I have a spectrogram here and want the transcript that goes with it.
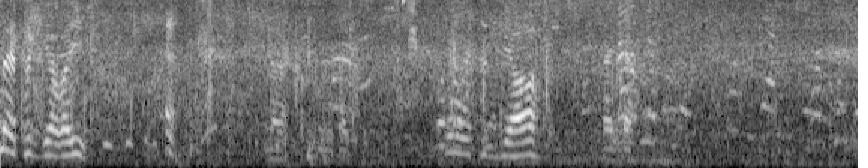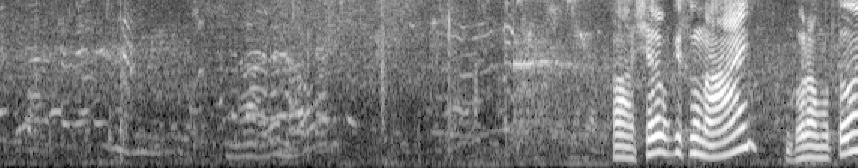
मैं थक गया भाई। थक गया। হ্যাঁ সেরকম কিছু নাই ঘোরার মতন।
